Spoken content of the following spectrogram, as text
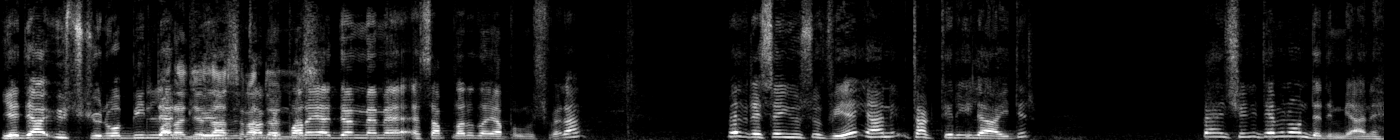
Yedi ay üç gün o biller Para cezasına tabii dönmesin. paraya dönmeme hesapları da yapılmış falan. Medrese Yusufiye yani takdiri ilahidir. Ben şimdi demin on dedim yani.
